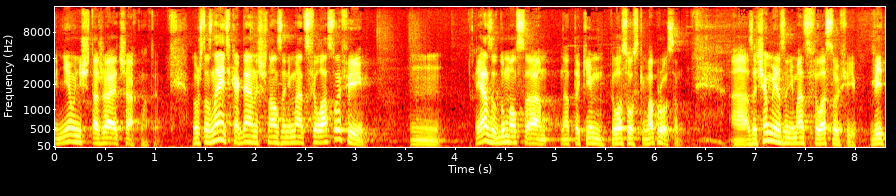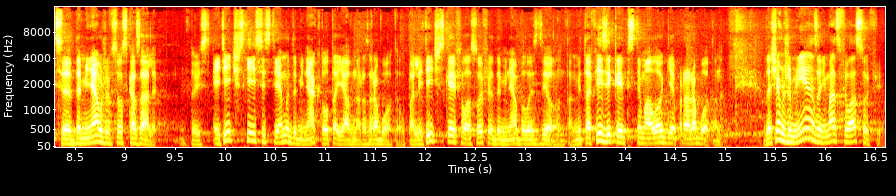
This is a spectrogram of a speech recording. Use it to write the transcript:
не уничтожает шахматы. Потому что, знаете, когда я начинал заниматься философией, я задумался над таким философским вопросом. А зачем мне заниматься философией? Ведь до меня уже все сказали. То есть этические системы до меня кто-то явно разработал. Политическая философия до меня была сделана. Там, метафизика, эпистемология проработана. Зачем же мне заниматься философией?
